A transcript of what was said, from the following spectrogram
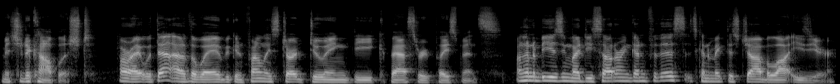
Mission accomplished. Alright, with that out of the way, we can finally start doing the capacitor replacements. I'm going to be using my desoldering gun for this. It's going to make this job a lot easier.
